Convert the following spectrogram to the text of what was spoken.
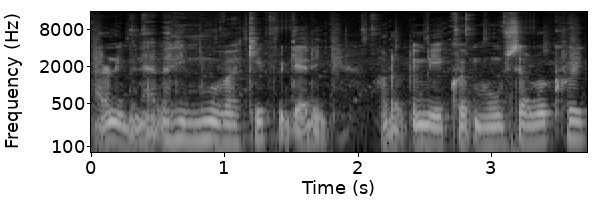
I don't even have any move. I keep forgetting. Hold up, let me equip my moveset real quick.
